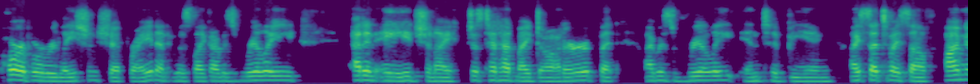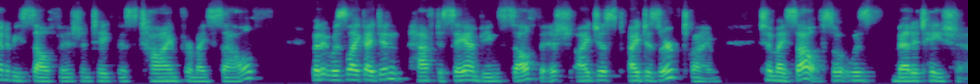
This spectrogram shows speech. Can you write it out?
horrible relationship, right? And it was like I was really at an age, and I just had had my daughter, but I was really into being. I said to myself, I'm going to be selfish and take this time for myself. But it was like I didn't have to say I'm being selfish. I just I deserve time to myself. So it was meditation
